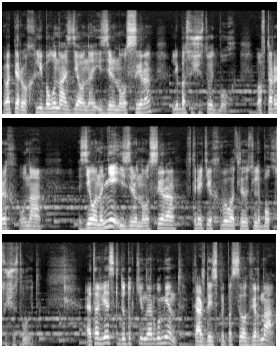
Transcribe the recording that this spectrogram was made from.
во-первых, либо Луна сделана из зеленого сыра, либо существует Бог. Во-вторых, Луна сделана не из зеленого сыра. В-третьих, вывод, следовательно, Бог существует. Это веский дедуктивный аргумент. Каждая из предпосылок верна.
